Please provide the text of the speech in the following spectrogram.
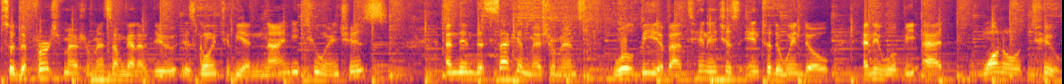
So the first measurements I'm going to do is going to be at 92 inches and then the second measurements will be about 10 inches into the window and it will be at 102.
